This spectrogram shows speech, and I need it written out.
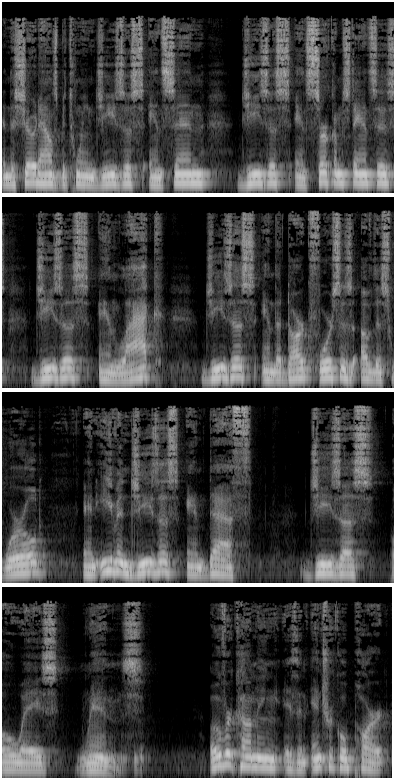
In the showdowns between Jesus and sin, Jesus and circumstances, Jesus and lack, Jesus and the dark forces of this world, and even Jesus and death, Jesus always wins. Overcoming is an integral part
